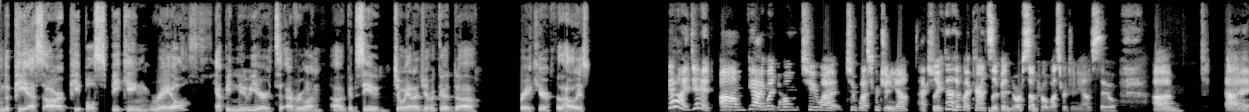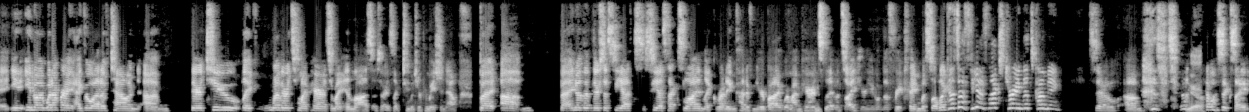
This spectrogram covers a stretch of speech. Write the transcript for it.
Welcome to PSR People Speaking Rail. Happy New Year to everyone. Uh, good to see you, Joanna. Did you have a good uh, break here for the holidays? Yeah, I did. Um, yeah, I went home to uh, to West Virginia. Actually, my parents live in North Central West Virginia, so um, uh, you, you, know, whenever I, I, go out of town, um, there are two like whether it's my parents or my in laws. I'm sorry, it's like too much information now, but um, but I know that there's a CS, CSX line like running kind of nearby where my mm-hmm. parents live, and so I hear you know the freight train whistle. I'm like, it's a CSX train that's coming. So um, yeah, that was exciting.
